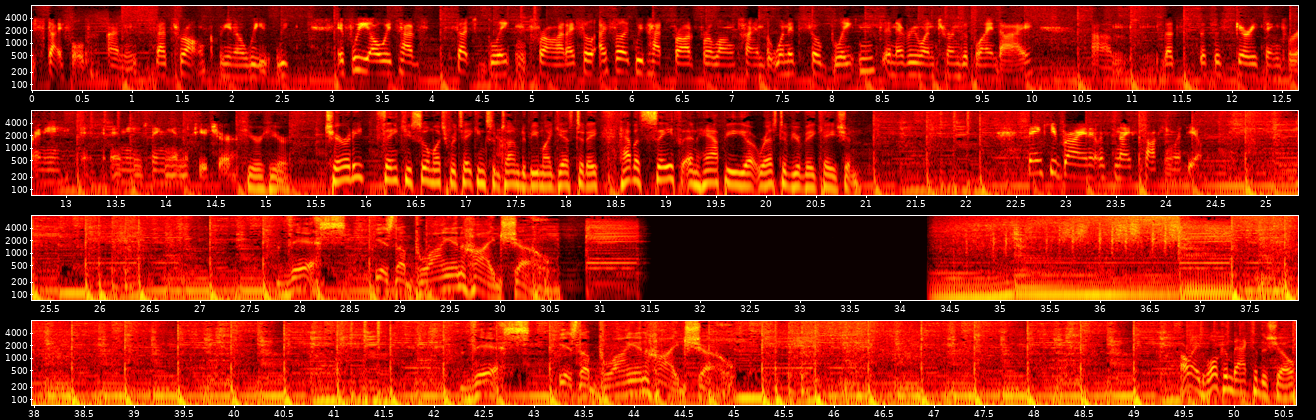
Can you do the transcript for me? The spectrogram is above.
stifled, and that's wrong. You know, we we if we always have such blatant fraud, I feel I feel like we've had fraud for a long time, but when it's so blatant and everyone turns a blind eye, um, that's that's a scary thing for any anything in the future. Here, here. Charity, thank you so much for taking some time to be my guest today. Have a safe and happy uh, rest of your vacation. Thank you, Brian. It was nice talking with you. This is the Brian Hyde Show. This is the Brian Hyde Show. All right, welcome back to the show.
